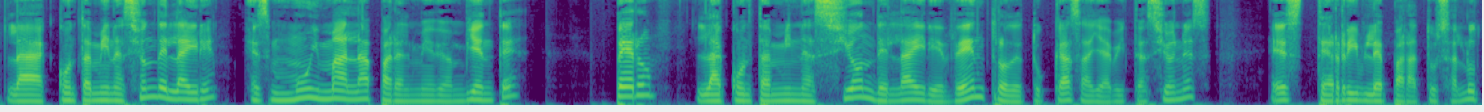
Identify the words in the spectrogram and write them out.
la contaminación del aire es muy mala para el medio ambiente, pero la contaminación del aire dentro de tu casa y habitaciones es terrible para tu salud.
